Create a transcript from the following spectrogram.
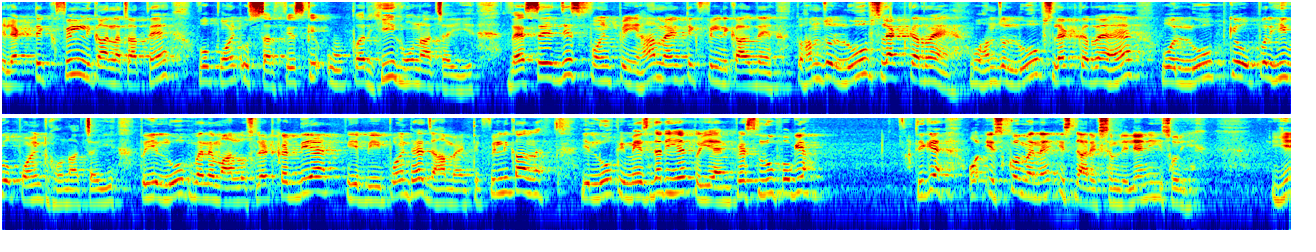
इलेक्ट्रिक फ़ील्ड निकालना चाहते हैं, वो पॉइंट उस सरफेस के ऊपर ही होना चाहिए। वैसे जिस पॉइंट पे यहाँ मैग्नेटिक फ़ील्ड निकाल रहे हैं तो हम जो लूप सेलेक्ट कर रहे हैं, वो हम जो लूप सेलेक्ट कर रहे हैं, वो लूप के ऊपर ही वो पॉइंट होना चाहिए। तो ये लूप मैंने मान लो सेलेक्ट कर दिया है, ये बी पॉइंट है जहाँ मैग्नेटिक फ़ील्ड निकालना है। ये लूप इमेजनरी है तो ये एम्पेस लूप हो गया। ठीक है? और इसको मैंने इस डायरेक्शन ले लिया नहीं सॉरी ये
